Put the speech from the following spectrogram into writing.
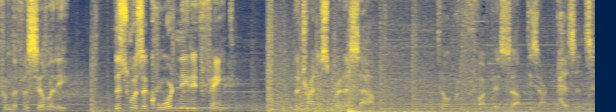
From the facility. This was a coordinated feint. They're trying to spread us out. Tell them to fuck this up. These aren't peasants.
